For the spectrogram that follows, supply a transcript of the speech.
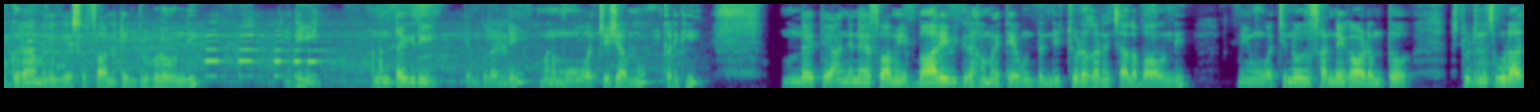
బుగ్గరామలింగేశ్వర స్వామి టెంపుల్ కూడా ఉంది. ఇది అనంతగిరి టెంపుల్ అండి. మనము వచ్చేసాము ఇక్కడికి. ముందైతే ఆంజనేయ స్వామి భారీ విగ్రహం అయితే ఉంటుంది. చూడగానే చాలా బాగుంది. మేము వచ్చిన రోజు సండే కావడంతో స్టూడెంట్స్ కూడా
